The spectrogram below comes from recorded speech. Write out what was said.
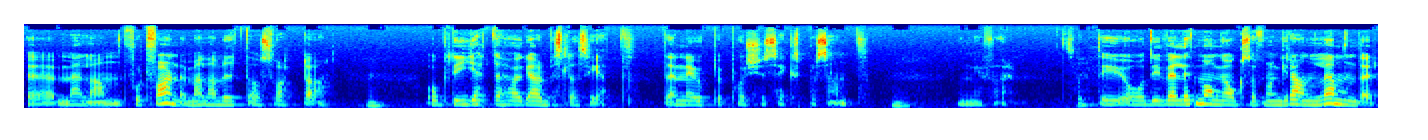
Eh, mellan, fortfarande mellan vita och svarta. Mm. Och det är jättehög arbetslöshet. Den är uppe på 26 procent Mm. ungefär. Så det, är, och det är väldigt många också från grannländer,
